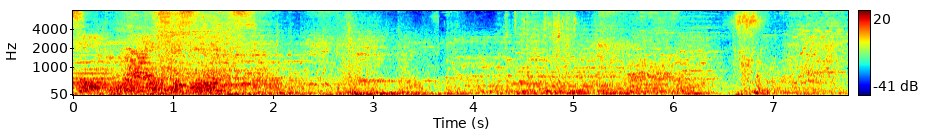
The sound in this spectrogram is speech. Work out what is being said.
See.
